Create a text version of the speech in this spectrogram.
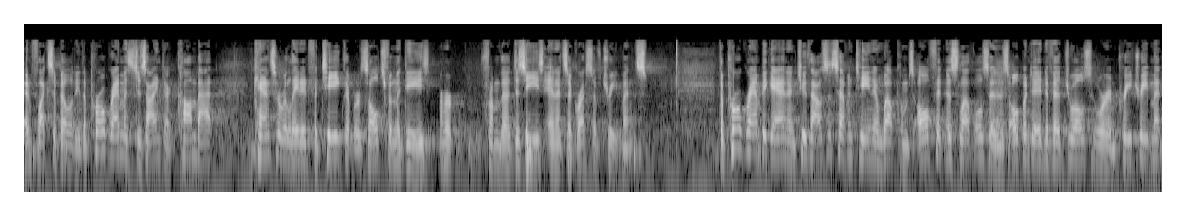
and flexibility. The program is designed to combat cancer-related fatigue that results from the, disease, from the disease and its aggressive treatments. The program began in 2017 and welcomes all fitness levels and is open to individuals who are in pre-treatment,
